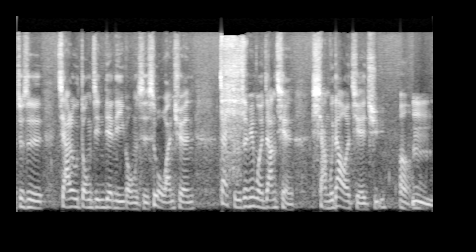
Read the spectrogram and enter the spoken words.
就是加入东京电力公司，是我完全在读这篇文章前想不到的结局。嗯嗯。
